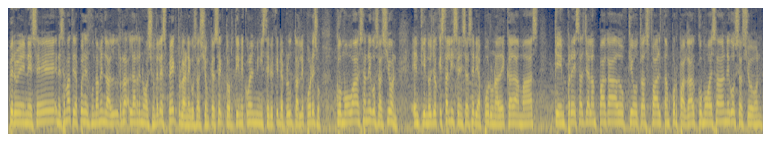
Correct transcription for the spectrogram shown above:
pero en, ese, en esa materia pues es fundamental la, renovación del espectro, la negociación que el sector tiene con el ministerio. Quería preguntarle por eso, ¿cómo va esa negociación? Entiendo yo que esta licencia sería por una década más, ¿qué empresas ya la han pagado, qué otras faltan por pagar? ¿Cómo va esa negociación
